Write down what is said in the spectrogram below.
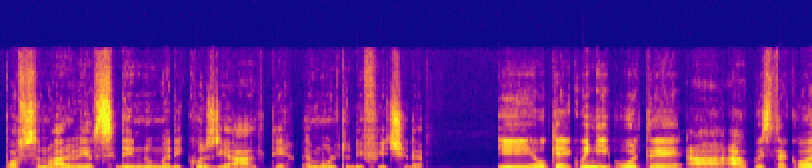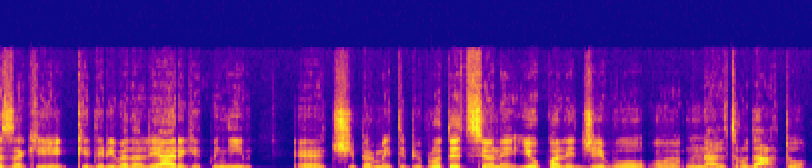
possano aversi dei numeri così alti, è molto difficile. E ok, quindi oltre a, a questa cosa che, che, deriva dalle aree, che quindi eh, ci permette più protezione, io qua leggevo uh, un altro dato,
